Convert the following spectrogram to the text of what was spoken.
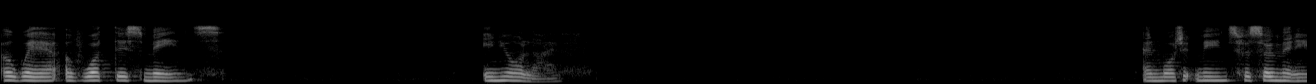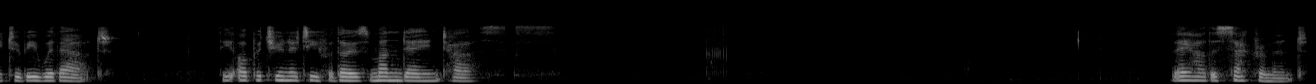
aware of what this means in your life. And what it means for so many to be without the opportunity for those mundane tasks. They are the sacrament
